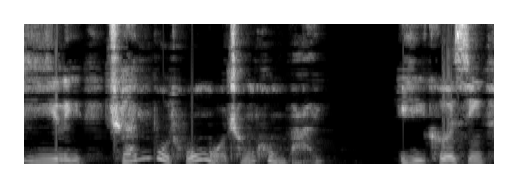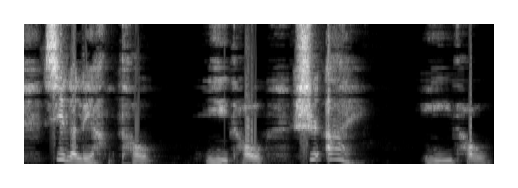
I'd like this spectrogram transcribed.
忆里全部涂抹成空白。一颗心系了两头，一头是爱，一头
